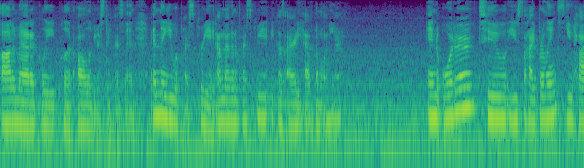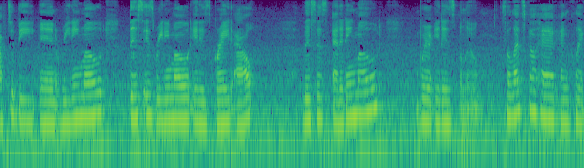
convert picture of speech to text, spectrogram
automatically put all of your stickers in. And then you would press create. I'm not gonna press create because I already have them on here. In order to use the hyperlinks, you have to be in reading mode. This is reading mode, it is grayed out. This is editing mode where it is blue. So let's go ahead and click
